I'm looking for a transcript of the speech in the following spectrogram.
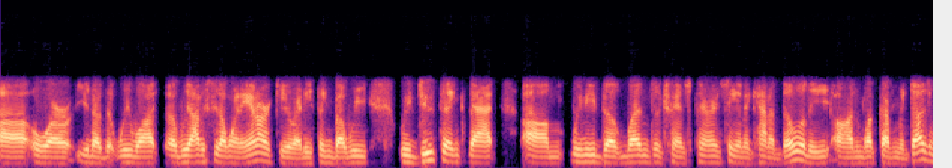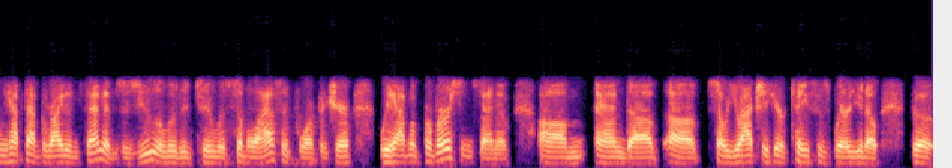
uh, or you know that we want. Uh, we obviously don't want anarchy or anything, but we we do think that um, we need the lens of transparency and accountability on what government does, and we have to have the right incentives, as you alluded to with civil asset forfeiture. We have a perverse incentive, um, and uh, uh, uh, so you actually hear cases where you know the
